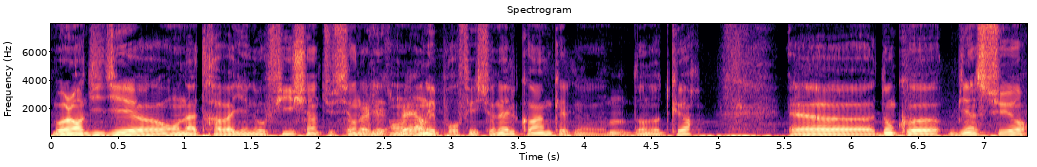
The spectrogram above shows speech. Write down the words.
Bon alors Didier, euh, on a travaillé nos fiches, hein, tu sais, Ah on, bah, est, on- j'espère. on est professionnel quand même quelque- Mm. dans notre cœur. Euh, donc euh, bien sûr,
